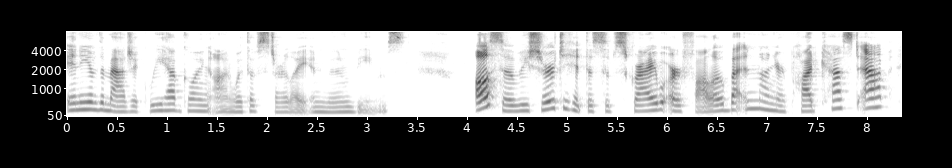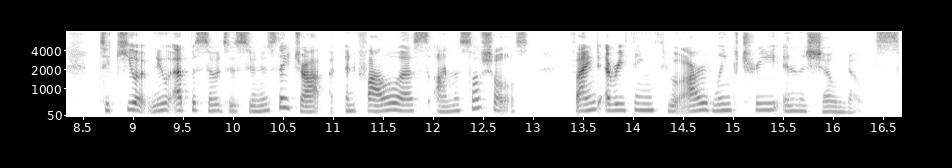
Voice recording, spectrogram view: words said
any of the magic we have going on with Of Starlight and Moonbeams. Also, be sure to hit the subscribe or follow button on your podcast app to queue up new episodes as soon as they drop and follow us on the socials. Find everything through our link tree in the show notes.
